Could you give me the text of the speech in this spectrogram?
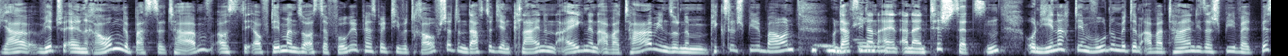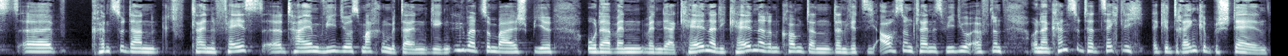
ja, virtuellen Raum gebastelt haben, aus de auf dem man so aus der Vogelperspektive draufsteht. Und darfst du dir einen kleinen eigenen Avatar wie in so einem Pixelspiel bauen und darfst sie dann ein, an einen Tisch setzen. Und je nachdem, wo du mit dem Avatar in dieser Spielwelt bist, äh, kannst du dann kleine FaceTime-Videos machen mit deinem Gegenüber zum Beispiel. Oder wenn, wenn der Kellner, die Kellnerin kommt, dann, dann wird sich auch so ein kleines Video öffnen. Und dann kannst du tatsächlich Getränke bestellen.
